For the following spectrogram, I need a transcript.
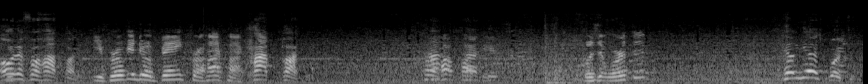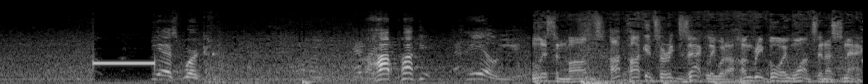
All that for a hot pocket. You broke into a bank for a hot pocket. Hot pocket. For a hot pocket. Was it worth it? Hell yeah, it's worth it. Yeah, it's worth it. A hot pocket? Hell yeah. Listen, moms, Hot Pockets are exactly what a hungry boy wants in a snack.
